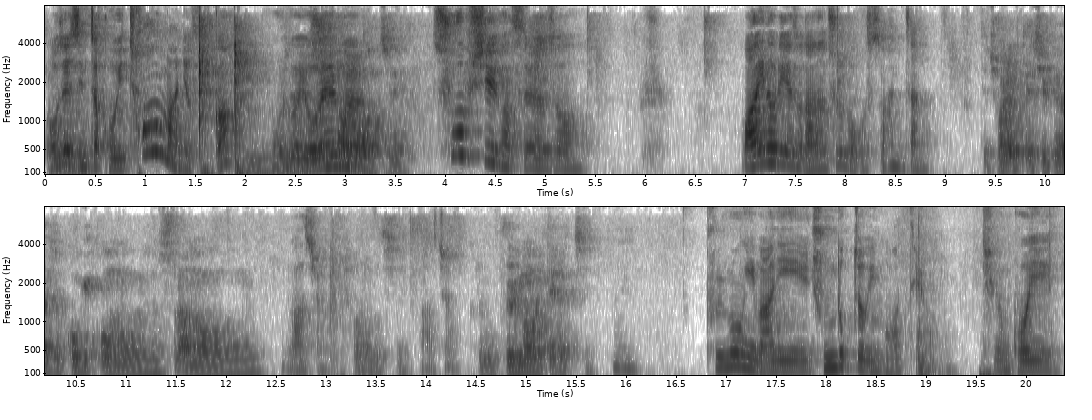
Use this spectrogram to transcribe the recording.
어제 진짜 거의 처음 아니었을까? 음, 우리가 어제는 여행을- 먹었지. 수없이 갔으면서 와이너리에서 나는 술 먹었어 한 잔. 근데 저녁 때 집에 와서 고기 구워 먹으면서 술 안 먹은 거는 맞아, 처음이지. 맞아. 그리고 불멍을 때렸지. 불멍이 많이 중독적인 것 같아요. 지금 거의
